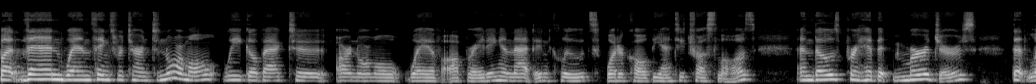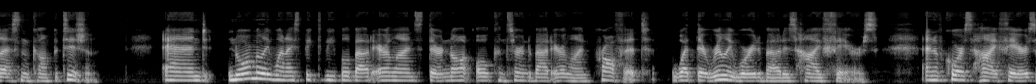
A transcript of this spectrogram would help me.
But then when things return to normal, we go back to our normal way of operating, and that includes what are called the antitrust laws, and those prohibit mergers that lessen competition. And normally, when I speak to people about airlines, they're not all concerned about airline profit. What they're really worried about is high fares. And of course, high fares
